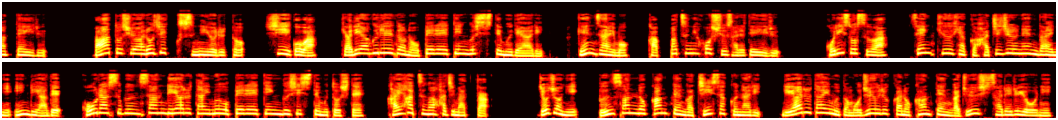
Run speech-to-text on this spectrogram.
っている。バートシュアロジェックスによると C5 はキャリアグレードのオペレーティングシステムであり、現在も活発に保守されている。コリソスは1980年代にインディアでコーラス分散リアルタイムオペレーティングシステムとして開発が始まった。徐々に分散の観点が小さくなり、リアルタイムとモジュール化の観点が重視されるように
